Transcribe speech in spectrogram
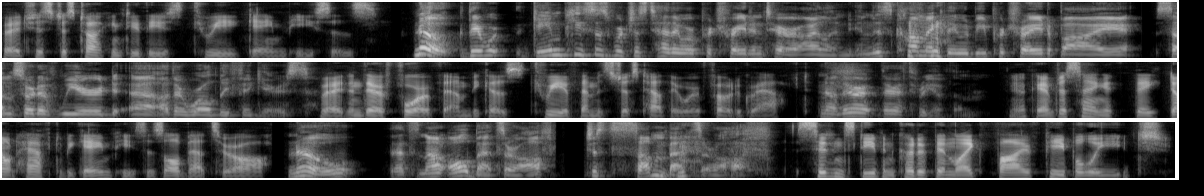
Right, she's just talking to these three game pieces. No, they were game pieces were just how they were portrayed in Terror Island. In this comic, they would be portrayed by some sort of weird uh, otherworldly figures. Right, and there are four of them because three of them is just how they were photographed. No, there are, there are three of them. Okay, I'm just saying if they don't have to be game pieces, all bets are off. No, that's not all bets are off. Just some bets are off. Sid and Steven could have been like five people each.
